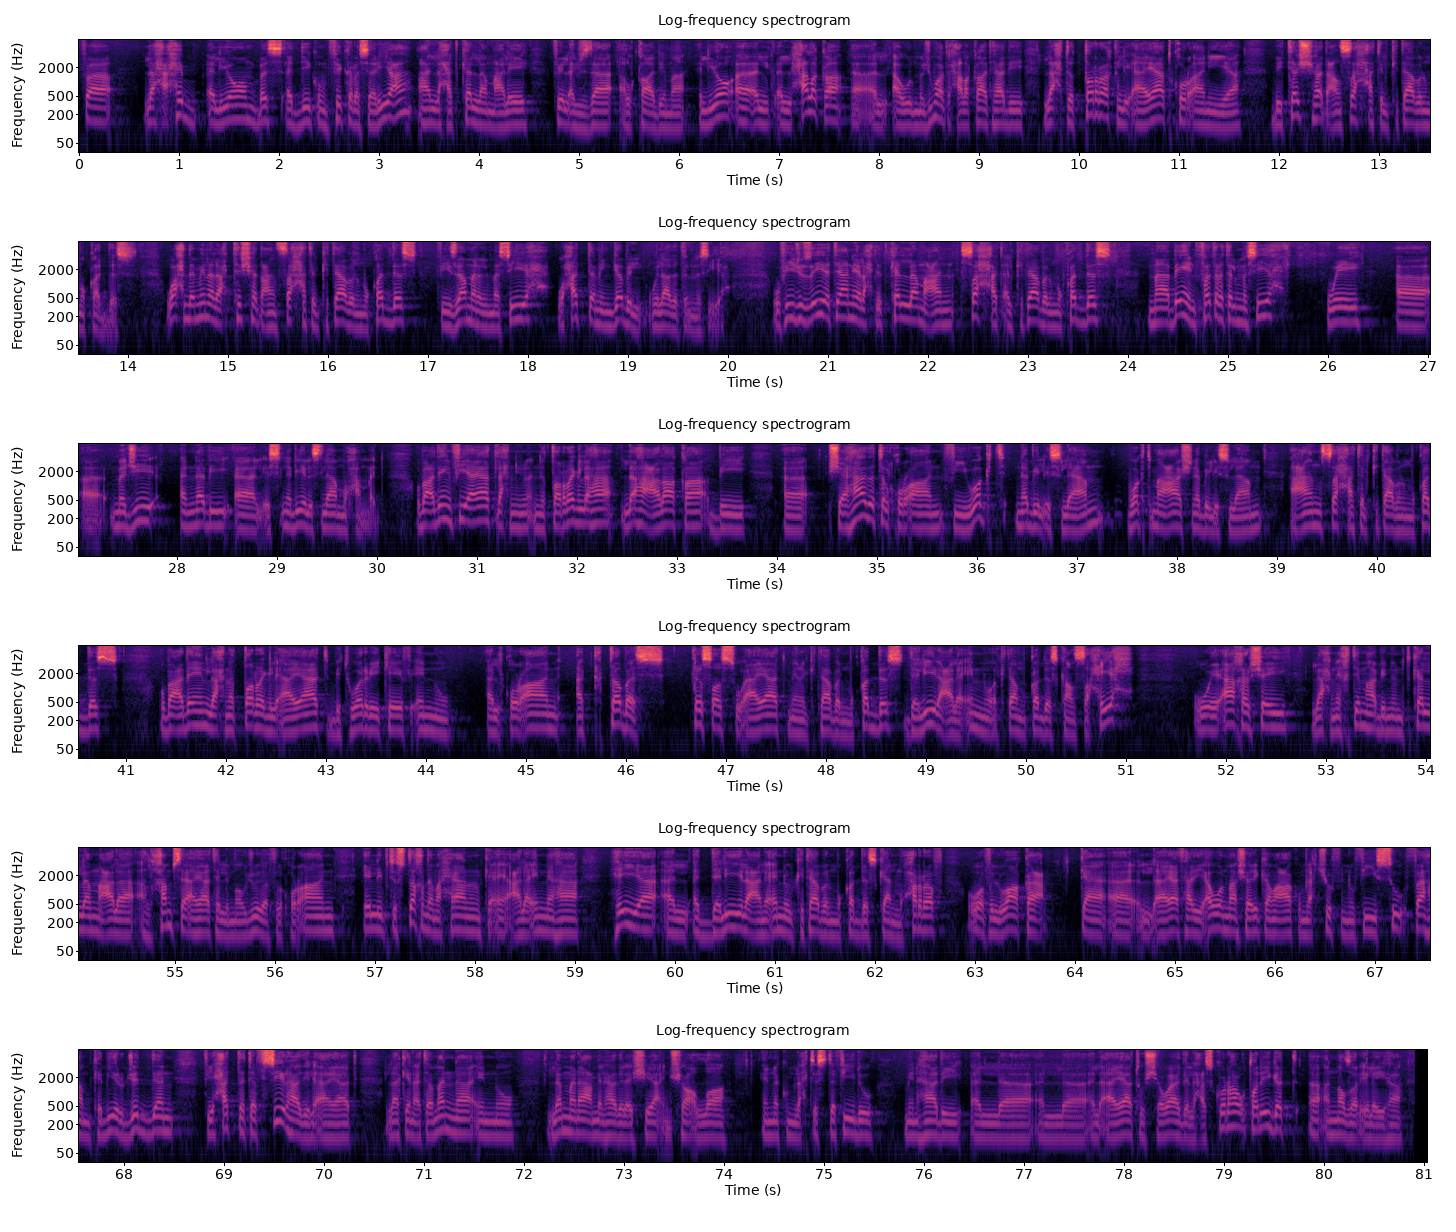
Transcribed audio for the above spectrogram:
فرح أحب اليوم بس أديكم فكرة سريعة عن اللي حتكلم عليه في الأجزاء القادمة. اليوم آه، الحلقة آه، أو مجموعة الحلقات هذه رح تتطرق لآيات قرآنية بتشهد عن صحة الكتاب المقدس. واحدة منها رح تشهد عن صحة الكتاب المقدس في زمن المسيح وحتى من قبل ولادة المسيح. وفي جزئية ثانية رح تتكلم عن صحة الكتاب المقدس ما بين فترة المسيح و مجيء النبي نبي الإسلام محمد. وبعدين في آيات رح نتطرق لها لها علاقة بشهاده القرآن في وقت نبي الإسلام وقت ما عاش نبي الإسلام عن صحة الكتاب المقدس. وبعدين رح نتطرق لآيات بتوري كيف إنه القرآن اقتبس قصص وآيات من الكتاب المقدس دليل على إنه الكتاب المقدس كان صحيح. وآخر شيء رح نختمها بإنه نتكلم على الخمسه آيات اللي موجودة في القرآن اللي بتستخدم أحيانا على إنها هي الدليل على إنه الكتاب المقدس كان محرف. هو في الواقع الآيات هذه أول ما أشاركها معكم رح تشوف أنه في سوء فهم كبير جدا في حتى تفسير هذه الآيات. لكن أتمنى أنه لما نعمل هذه الأشياء إن شاء الله إنكم رح تستفيدوا من هذه ال ال الآيات والشواهد اللي حذكرها وطريقة النظر إليها.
